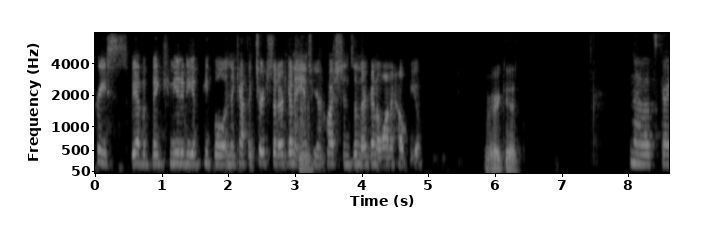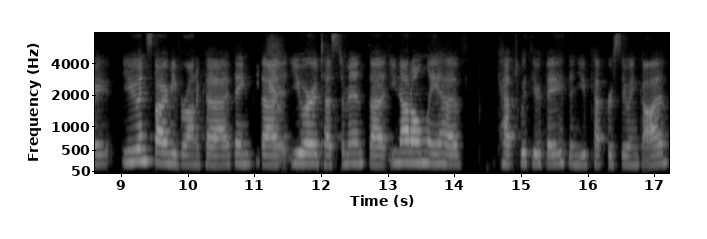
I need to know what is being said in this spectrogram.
priests we have a big community of people in the catholic church that are going to Mhm. answer your questions and they're going to want to help you Very good. No, that's great. You inspire me, Veronica. I think that you are a testament that you not only have kept with your faith and you've kept pursuing God,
